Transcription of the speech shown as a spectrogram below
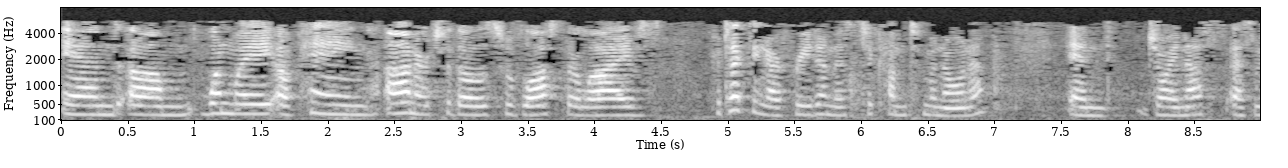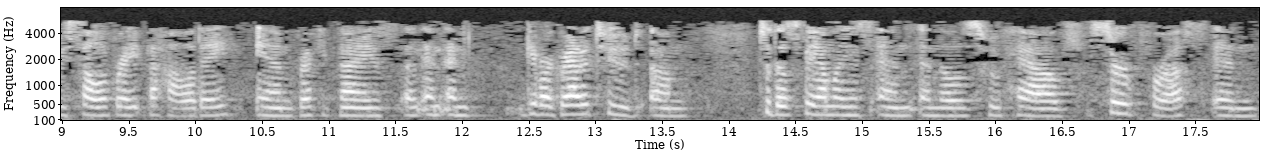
And um, one way of paying honor to those who've lost their lives protecting our freedom is to come to Monona and join us as we celebrate the holiday and recognize and, and, and give our gratitude um, to those families and, and those who have served for us and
